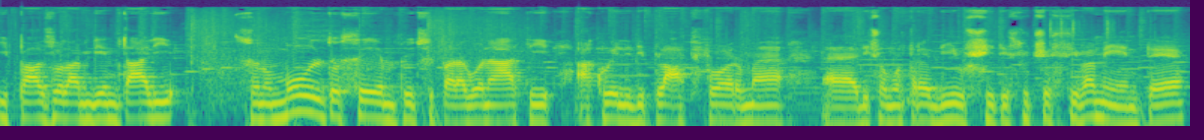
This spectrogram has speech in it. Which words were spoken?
i puzzle ambientali sono molto semplici paragonati a quelli di platform eh, diciamo 3D usciti successivamente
